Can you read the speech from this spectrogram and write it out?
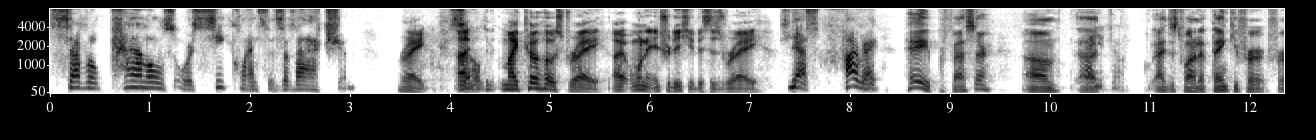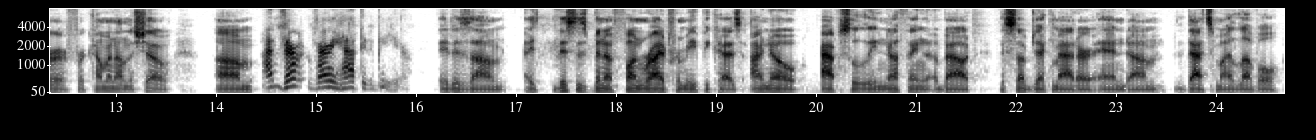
several panels or sequences of action. Right. Uh, so, uh, my co-host Rey, I want to introduce you. This is Rey. Yes. Hi, Rey. Hey, Professor. Um, How uh, you doing? I just wanted to thank you for for for coming on the show. Um, I'm very very happy to be here. It is. Um, I, this has been a fun ride for me because I know absolutely nothing about the subject matter, and um, that's my level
